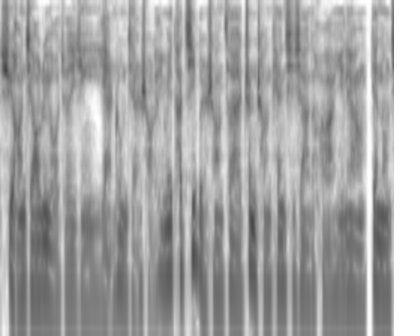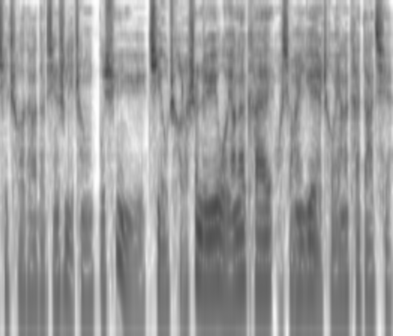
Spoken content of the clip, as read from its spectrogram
续航焦虑，我觉得已经严重减少了，因为它基本上在正常天气下的话，一辆电动汽车它的行驶里程不逊于汽油车了。甚至于我原来开，我喜欢越野车，我原来开大切，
